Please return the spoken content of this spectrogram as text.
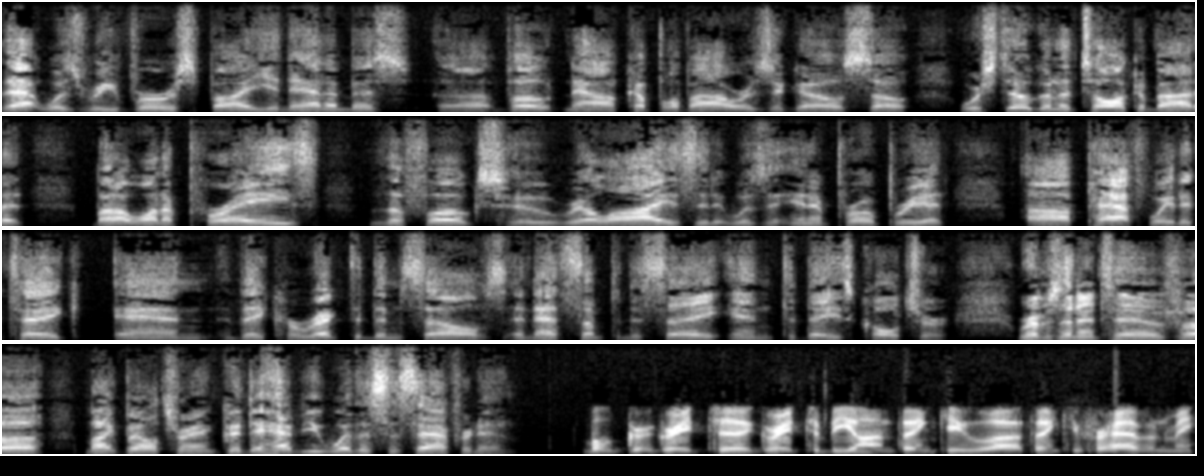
that was reversed by unanimous uh, vote now a couple of hours ago. So we're still going to talk about it, but I want to praise the folks who realized that it was an inappropriate uh, pathway to take, and they corrected themselves, and that's something to say in today's culture. Representative uh, Mike Beltran, good to have you with us this afternoon. Well, great to great to be on. Thank you, uh, thank you for having me.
